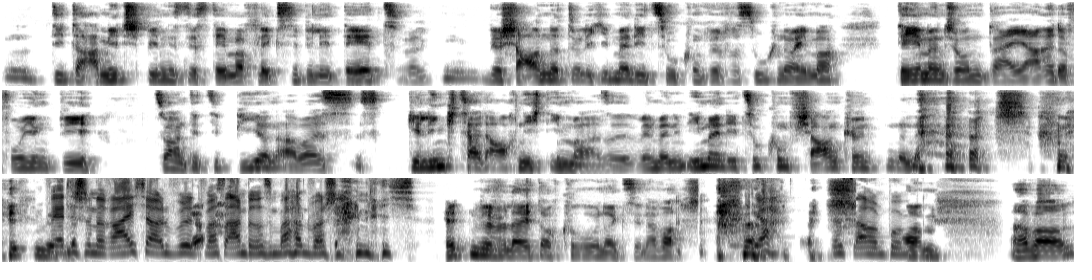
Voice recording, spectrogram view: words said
die da mitspielen, ist das Thema Flexibilität, weil wir schauen natürlich immer in die Zukunft. Wir versuchen auch immer Themen schon drei Jahre davor irgendwie zu antizipieren, aber es, es gelingt halt auch nicht immer. Also wenn wir immer in die Zukunft schauen könnten, dann hätten wir. Wäre schon reicher und würde ja. was anderes machen wahrscheinlich. Hätten wir vielleicht auch Corona gesehen, aber. ja, das ist auch ein Punkt. ähm, aber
